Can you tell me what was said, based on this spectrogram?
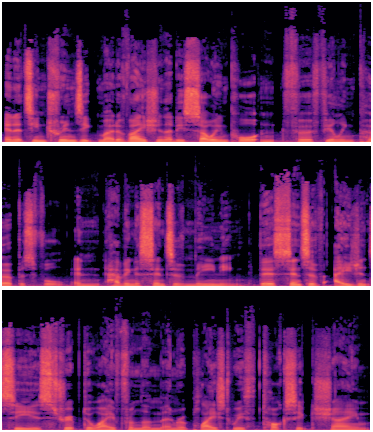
And it's intrinsic motivation that is so important for feeling purposeful and having a sense of meaning. Their sense of agency is stripped away from them and replaced with toxic shame.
